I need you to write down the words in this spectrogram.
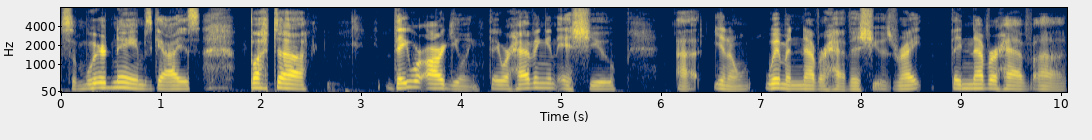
Some weird names, guys. But uh, they were arguing. They were having an issue. Uh, you know, women never have issues, right? They never have, uh,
